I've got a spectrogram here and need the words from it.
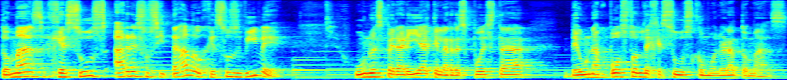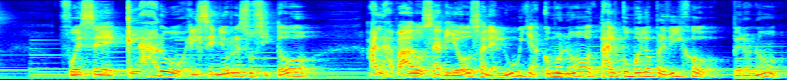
Tomás, Jesús ha resucitado, Jesús vive. Uno esperaría que la respuesta de un apóstol de Jesús como lo era Tomás fuese, claro, el Señor resucitó, alabado sea Dios, aleluya, cómo no, tal como Él lo predijo, pero no.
